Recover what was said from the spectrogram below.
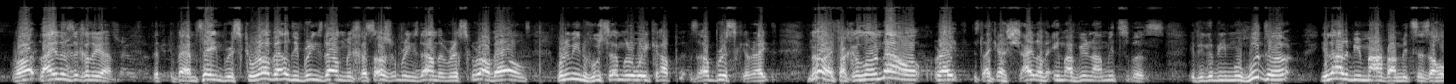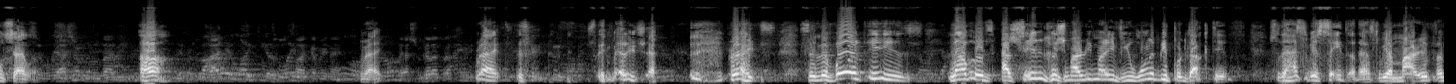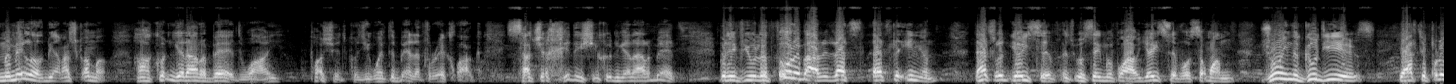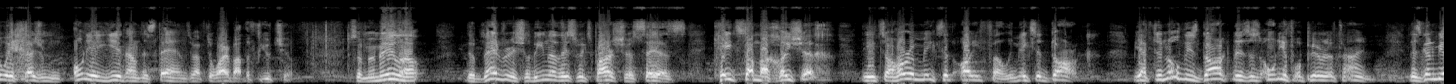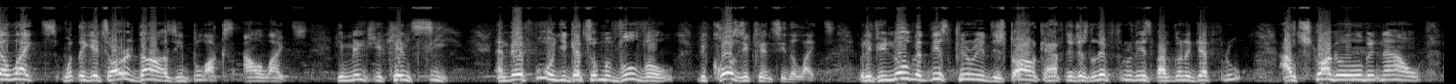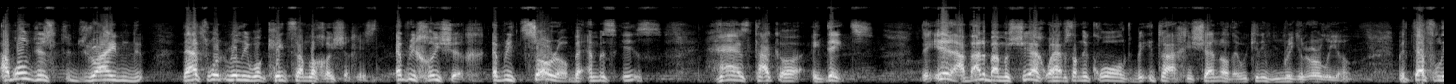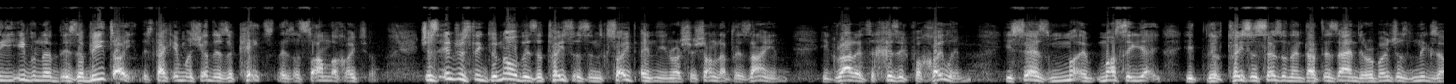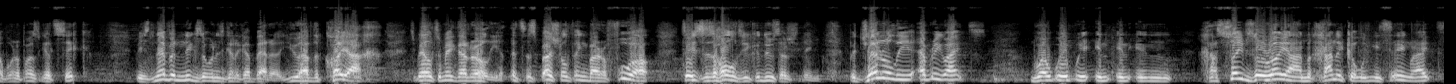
What? Laila Zichaliyah. But if I'm saying Briskerov held, he brings down, Michasosha brings down the Briskerov held. What do you mean, who's I'm going to wake up? It's a brisker, right? No, if I can learn now, right? It's like a shaila of Eim Avir mitzvahs. If you could be Muhuda, you're allowed to be Marva mitzvahs, a whole shaila. Uh, right. Right. right. So the point is, in other words, if you want to be productive, so there has to be a Seder, there has to be a Marif, and Mamela, there'll be a Mashkama. Oh, I couldn't get out of bed. Why? Push because you went to bed at 3 o'clock. Such a chiddush, you couldn't get out of bed. But if you would have thought about it, that's that's the Inyan. That's what Yosef, as we were saying before, Yosef or someone, during the good years, you have to put away cheshbon. Only a year that understands, you have to worry about the future. So Mamela, the Medrash of the end of this week's Parsha says, Kate Samachoshech, the Yitzhahara makes it oifel, he makes it dark. You have to know this darkness is only for a period of time. There's going to be a light. What the Yitzhara does, he blocks our lights. He makes you can't see. And therefore you get so mavulvul because you can't see the lights. But if you know that this period is dark, I have to just live through this, but I'm going to get through. I'll struggle a little bit now. I won't just try and that's what really what Kate Sam is. Every choshech, every tzara be'emes is, has taka a date. The Avad by Mashiach will have something called Be'ita Achisheno that we can even bring it earlier. But definitely, even the, there's a Be'itoi, there's Takim Mashiach, there's a Kates, there's a Sam Lachoycha. Just interesting to know, there's a Taisus in Ksait and in Rosh Hashanah after Zion, he got it's a chizik for Cholim. He says, Masa, the Taisus says on that Zion, the Rabban Shos nigza when a person gets sick. He's never nigza when he's going to get better. You have the koyach to be able to make that earlier. That's a special thing by Rafua. Taisus holds you can do such a thing. But generally, every right, well, we, we, in in in Chasoiv Zoroya and Chanukah when he's saying right.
